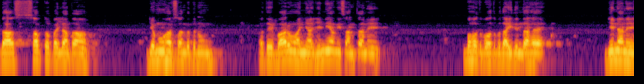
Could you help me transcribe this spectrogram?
ਦਾ ਸਭ ਤੋਂ ਪਹਿਲਾਂ ਤਾਂ ਜੰਮੂ ਹਰ ਸੰਗਤ ਨੂੰ ਅਤੇ ਬਾਹਰੋਂ ਆਈਆਂ ਜਿੰਨੀਆਂ ਵੀ ਸੰਗਤਾਂ ਨੇ ਬਹੁਤ ਬਹੁਤ ਵਧਾਈ ਦਿੰਦਾ ਹੈ। ਜਿਨ੍ਹਾਂ ਨੇ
